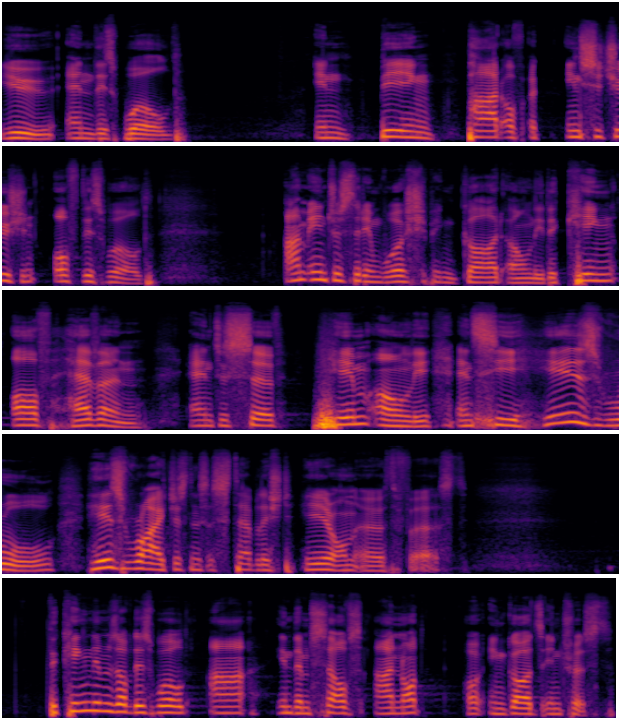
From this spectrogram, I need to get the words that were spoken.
you and this world, in being part of an institution of this world. I'm interested in worshiping God only, the King of heaven, and to serve Him only and see His rule, His righteousness established here on earth first. The kingdoms of this world are in themselves are not uh, in God's interest.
